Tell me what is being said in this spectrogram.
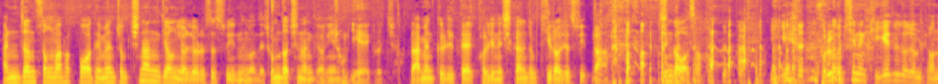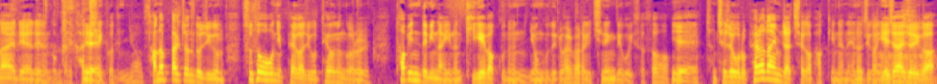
안전성만 확보가 되면 좀 친환경 연료를 쓸 수 있는 건데 좀 더 친환경인 좀, 예, 그렇죠. 라면 끓일 때 걸리는 시간은 좀 길어질 수 있다. 싱거워서. 이게 불을 붙이는 기계들도 좀 변화해야 되는 것까지 같이 예. 있거든요. 산업 발전도 지금 수소 혼입해 가지고 태우는 거를 터빈들이나 이런 기계 바꾸는 연구들이 활발하게 진행되고 있어서 예. 전체적으로 패러다임 자체가 바뀌는 에너지가 예전에 저희가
